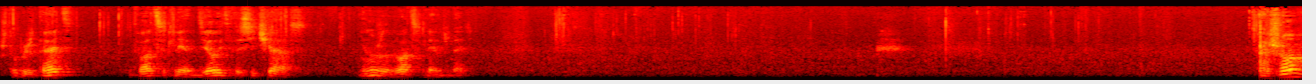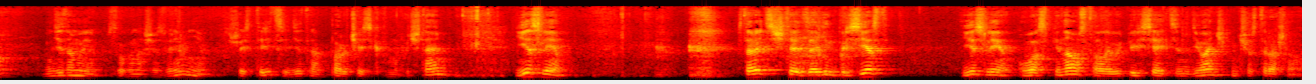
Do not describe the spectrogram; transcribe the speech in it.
чтобы ждать 20 лет? Делайте это сейчас. Не нужно 20 лет ждать. Хорошо, где-то мы, сколько у нас сейчас времени, 6.30, где-то пару часиков мы почитаем. Если старайтесь читать за один присест, если у вас спина устала и вы пересядете на диванчик, ничего страшного.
